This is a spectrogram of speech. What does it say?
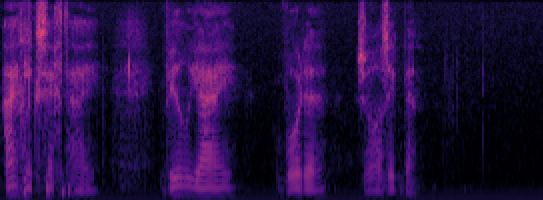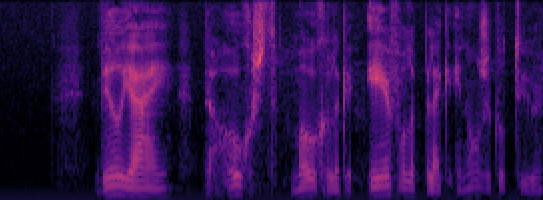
eigenlijk zegt hij, wil jij worden zoals ik ben? Wil jij de hoogst mogelijke eervolle plek in onze cultuur.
